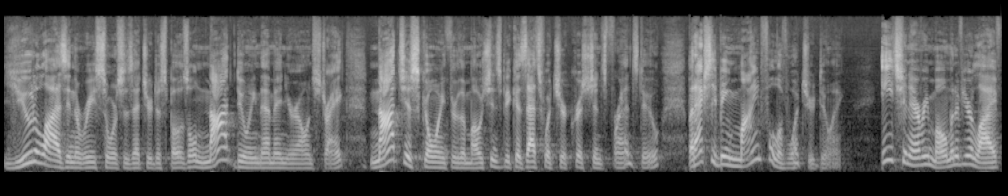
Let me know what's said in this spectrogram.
utilizing the resources at your disposal, not doing them in your own strength, not just going through the motions because that's what your Christian friends do, but actually being mindful of what you're doing. Each and every moment of your life,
